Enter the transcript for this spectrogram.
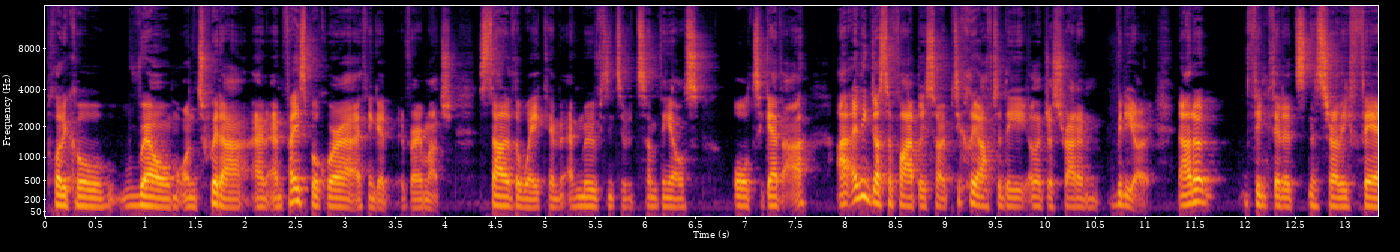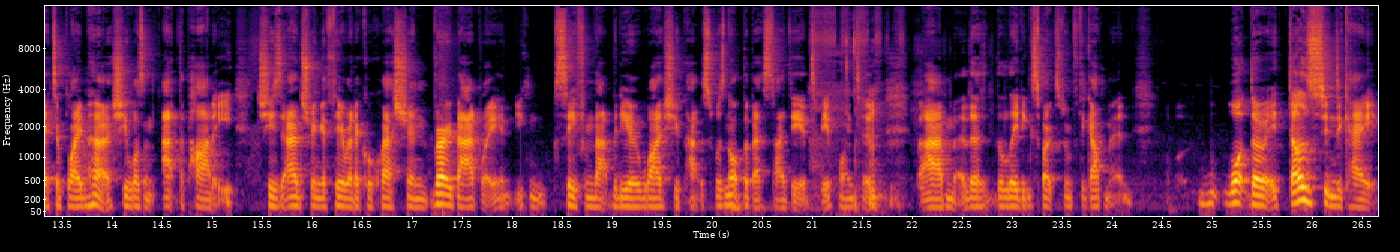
political realm on Twitter and, and Facebook, where I think it, it, very much started the week and, and moved into something else altogether. I, I think justifiably so, particularly after the Allegra Stratton video. Now, I don't think that it's necessarily fair to blame her. She wasn't at the party. She's answering a theoretical question very badly, and you can see from that video why she perhaps was not the best idea to be appointed um, the, the leading spokesman for the government what though it does indicate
